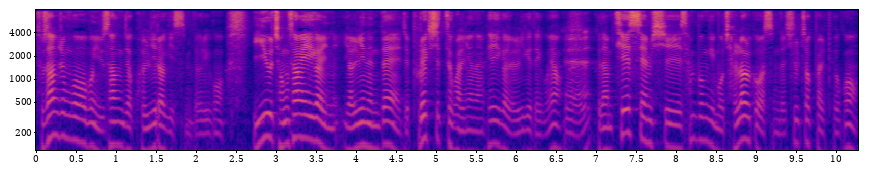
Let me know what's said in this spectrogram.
두산중공업은 유상자 권리락이 있습니다. 그리고 EU 정상회의가 열리는데 이제 브렉시트 관련한 회의가 열리게 되고요. 예. 그다음 TSMC 3분기 뭐 잘 나올 것 같습니다. 실적 발표고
